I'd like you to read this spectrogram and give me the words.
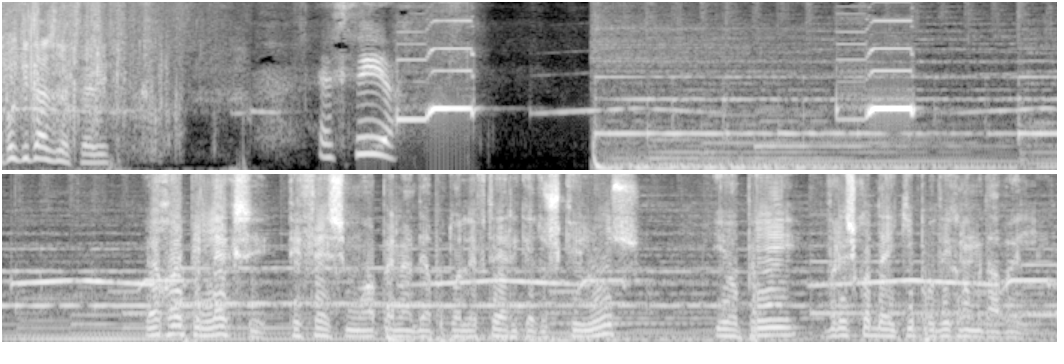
Προς τα πού κοιτάς Λευτέρη; Ευθεία. Έχω επιλέξει τη θέση μου απέναντι από το Λευτέρη και τους σκύλους, οι οποίοι βρίσκονται εκεί που δείχνω με τα βέλη.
